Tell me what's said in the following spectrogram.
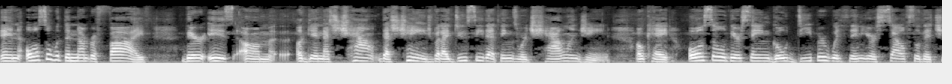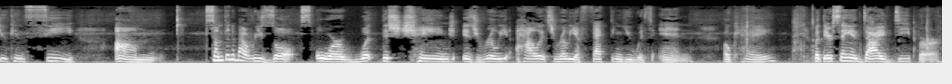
And also with the number five, there is um again that's challenge that's change but i do see that things were challenging okay also they're saying go deeper within yourself so that you can see um, something about results or what this change is really, how it's really affecting you within. Okay. But they're saying dive deeper.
